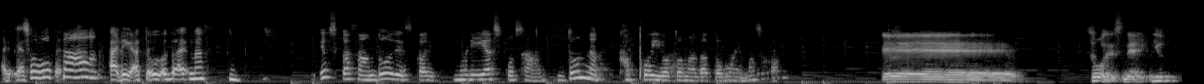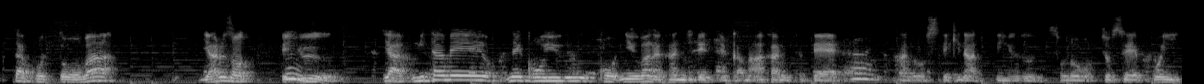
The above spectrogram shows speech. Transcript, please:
ありがとうご称ざいます。賛ありがとうございます。うんよしかさんどうですか？森やしこさん。どんなかっこいい大人だと思いますか？えーそうですね言ったことはやるぞっていう、いや見た目ねこういうこう柔和な感じでっていうか、まあ、明るくてあの素敵なっていうその女性っぽい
